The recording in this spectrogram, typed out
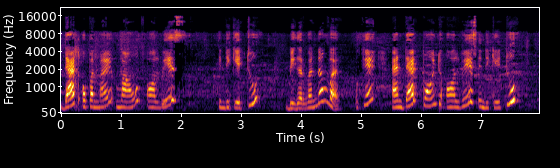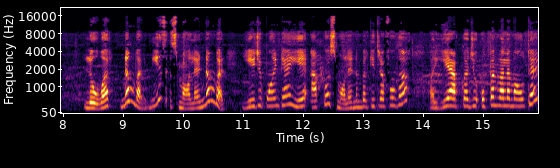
That open my mouth always indicate to bigger one number okay? And that point always indicate to lower number means smaller number ये जो पॉइंट है, ये आपको स्मॉलर नंबर की तरफ़ होगा और ये आपका जो ओपन वाला माउथ है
